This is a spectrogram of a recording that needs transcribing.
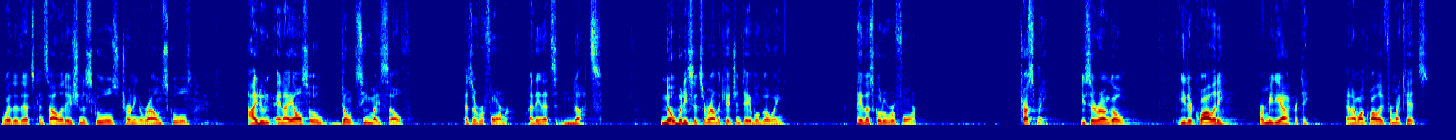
whether that's consolidation of schools, turning around schools. I do, and I also don't see myself as a reformer. I think that's nuts. Nobody sits around the kitchen table going, hey, let's go to reform. Trust me. You sit around and go, either quality or mediocrity. And I want quality for my kids.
